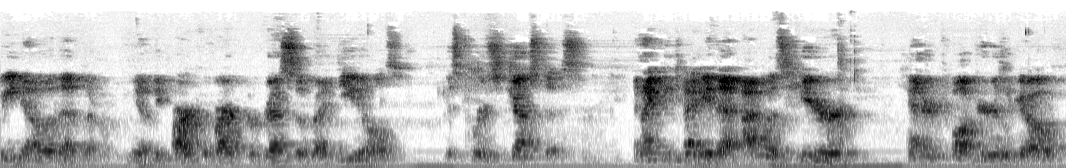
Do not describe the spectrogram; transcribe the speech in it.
we know that the, you know, the arc of our progressive ideals is towards justice. And I can tell you that I was here 10 or 12 years ago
